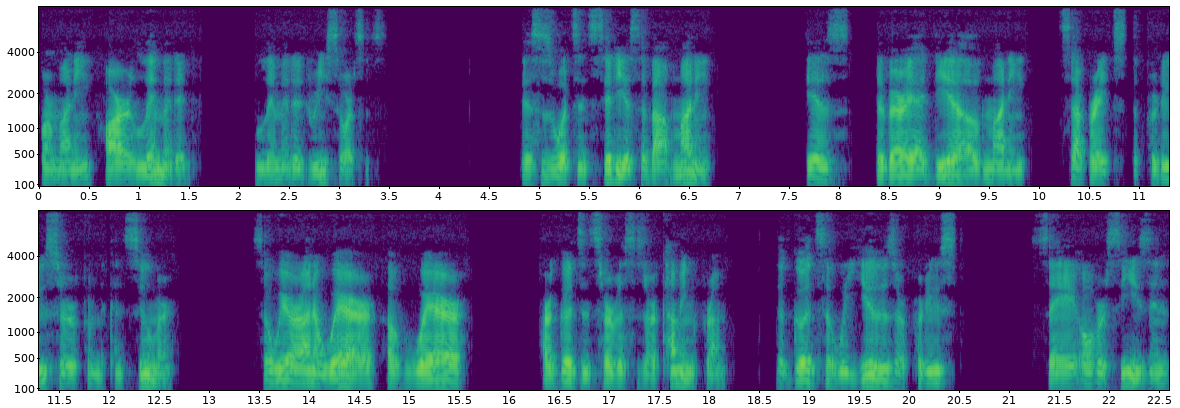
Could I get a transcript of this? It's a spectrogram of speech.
for money are limited, limited resources. This is what's insidious about money is the very idea of money separates the producer from the consumer. So we are unaware of where our goods and services are coming from. The goods that we use are produced, say, overseas in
